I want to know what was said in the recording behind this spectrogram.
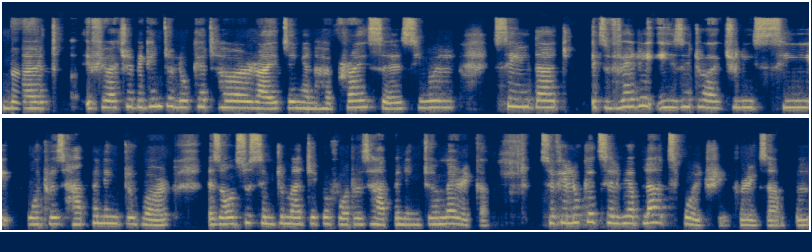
but if you actually begin to look at her writing and her crisis you will see that it's very easy to actually see what was happening to her as also symptomatic of what was happening to America. So if you look at Sylvia Plath's poetry, for example,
